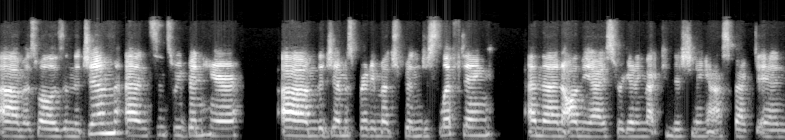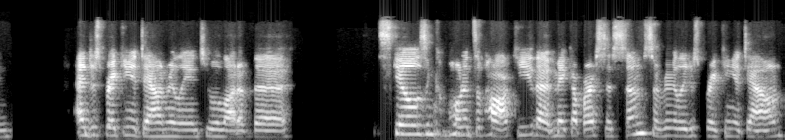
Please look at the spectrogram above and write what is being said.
um, as well as in the gym. And since we've been here, um, the gym has pretty much been just lifting. And then on the ice, we're getting that conditioning aspect in and just breaking it down really into a lot of the skills and components of hockey that make up our system. So, really just breaking it down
